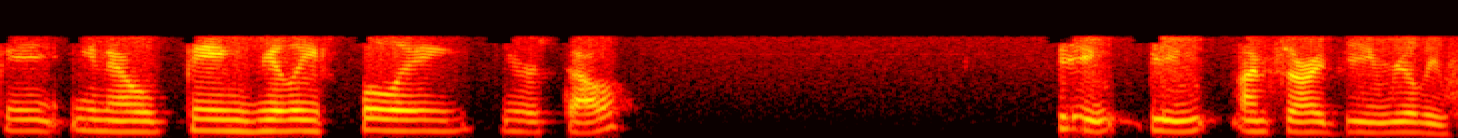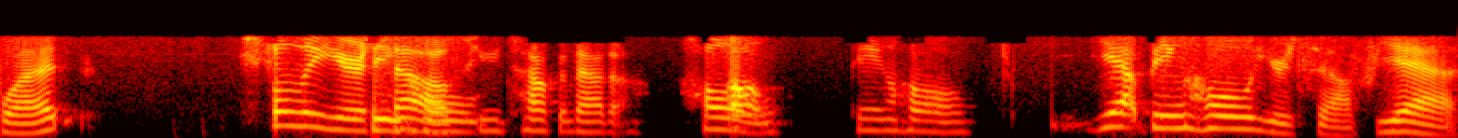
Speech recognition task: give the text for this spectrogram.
being, you know, being really fully yourself? being being I'm sorry, being really what? Fully yourself. You talk about a whole, oh. being whole. Yeah, being whole yourself. Yes.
